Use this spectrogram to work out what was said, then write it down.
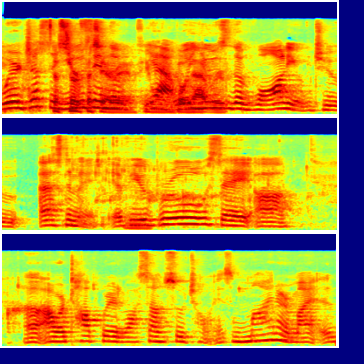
We're just the using the yeah. We we'll use route. the volume to estimate. If you brew, say, uh, uh, our top grade Wasam Suchong it's minor, mi-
